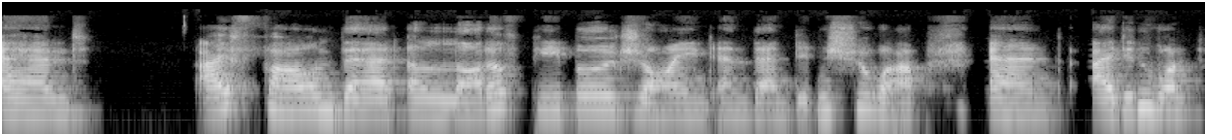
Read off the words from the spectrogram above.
And I found that a lot of people joined and then didn't show up. And I didn't want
